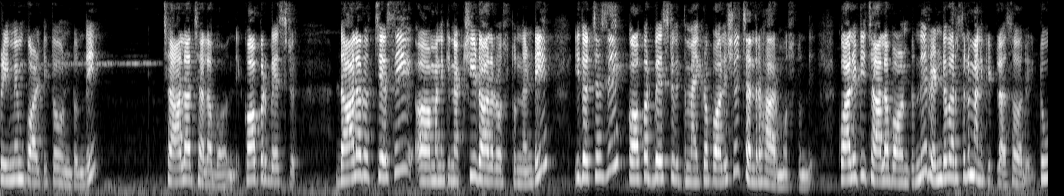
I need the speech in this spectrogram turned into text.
ప్రీమియం క్వాలిటీతో ఉంటుంది. చాలా చాలా బాగుంది. కాపర్ బేస్డ్ డాలర్ వచ్చేసి uh, మనకి నక్షీ డాలర్ వస్తుందండి. ఇది వచ్చేసి copper based with micro polish చంద్రహారం వస్తుంది. క్వాలిటీ చాలా బాగుంటుంది. రెండు వరుసలు మనకి ఇట్లా సారీ టూ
